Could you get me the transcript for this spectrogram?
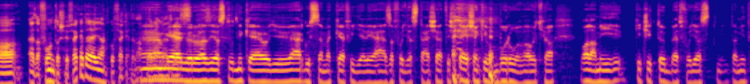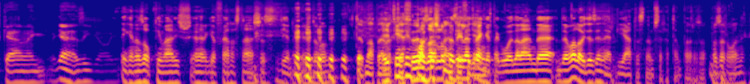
ha ez a fontos, hogy fekete legyen, akkor fekete napelem Nem, Gergőről azért azt tudni kell, hogy ő árgus szemekkel figyeli a háza fogyasztását, és teljesen ki van borulva, hogyha valami kicsit többet fogyaszt, mint amit kell, meg ugye ez így van. Igen, az optimális energiafelhasználás az egy érdekes dolog. Több nap előtt kell én pazarlok az élet figyelni. rengeteg oldalán, de, de valahogy az energiát azt nem szeretem pazarolni.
